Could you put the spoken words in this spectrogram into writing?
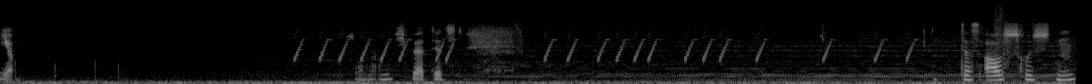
Ja. Sondern ich werde jetzt... das ausrüsten,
